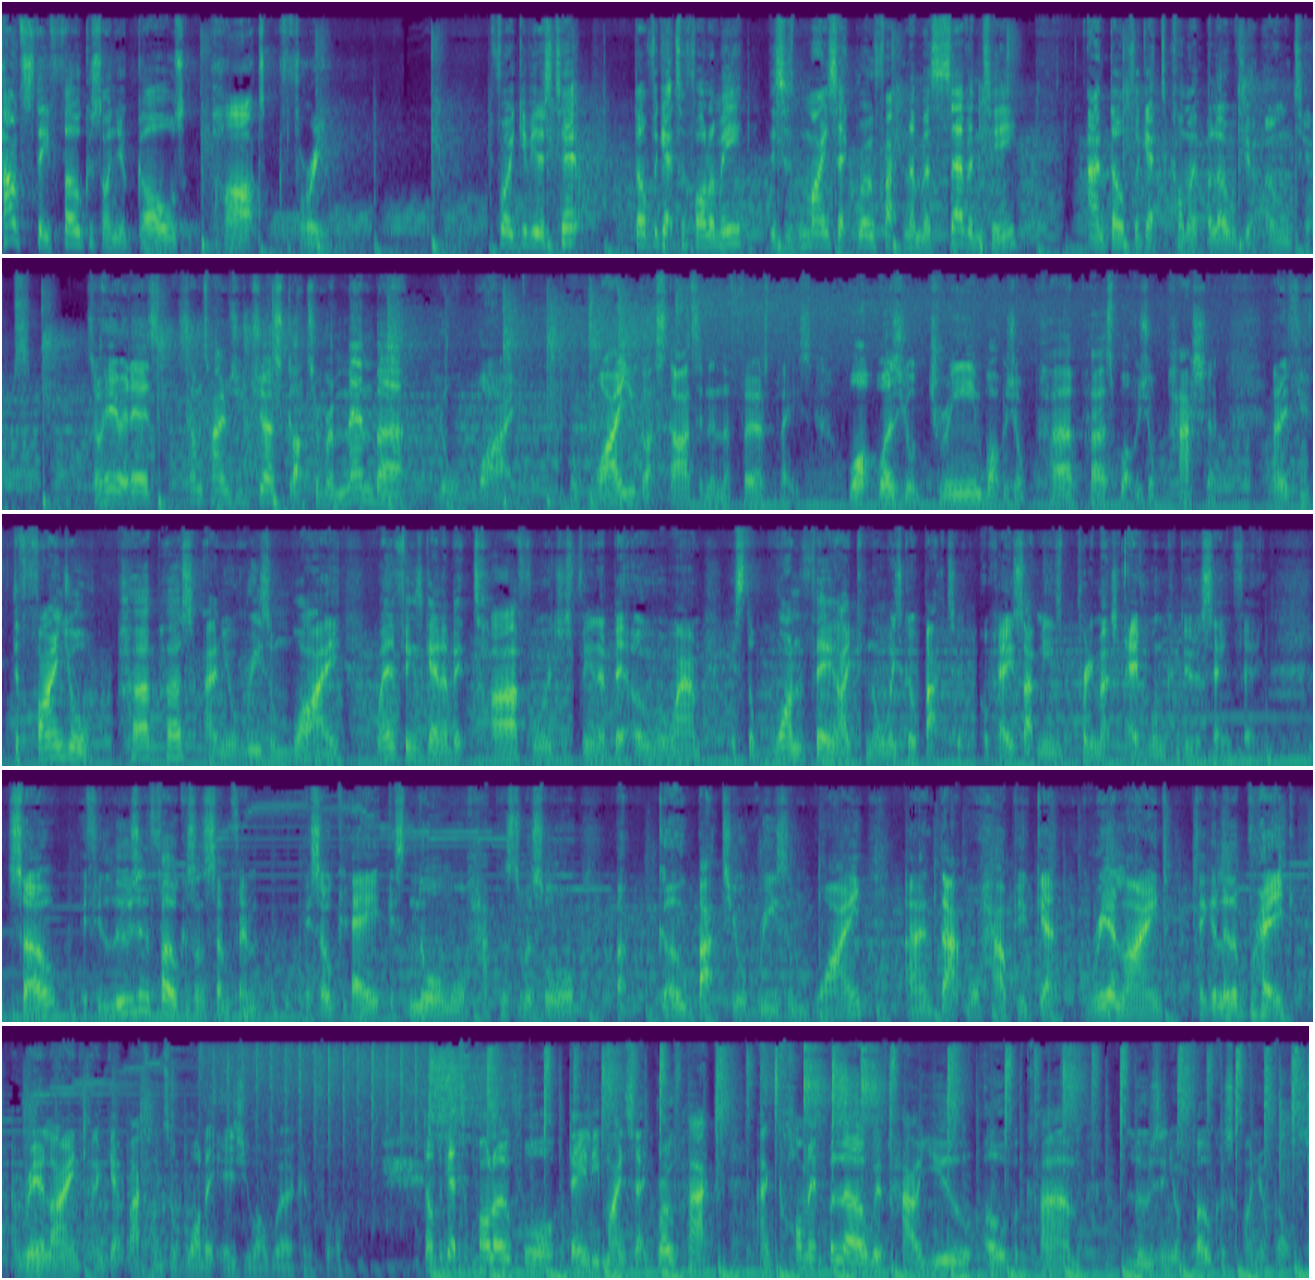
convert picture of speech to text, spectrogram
How to Stay Focused on Your Goals, Part 3. Before I give you this tip, don't forget to follow me. This is Mindset Growth Hack number 70. And don't forget to comment below with your own tips. So here it is. Sometimes you just got to remember your why. The why you got started in the first place. What was your dream? What was your purpose? What was your passion? And if you've defined your purpose and your reason why, when things get a bit tough or you're just feeling a bit overwhelmed, it's the one thing I can always go back to. Okay, so that means pretty much everyone can do the same thing. So if you're losing focus on something, it's okay, it's normal, happens to us all, but go back to your reason why, and that will help you get realigned, take a little break, and realign and get back onto what it is you are working for. Don't forget to follow for daily mindset growth hacks and comment below with how you overcome losing your focus on your goals.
